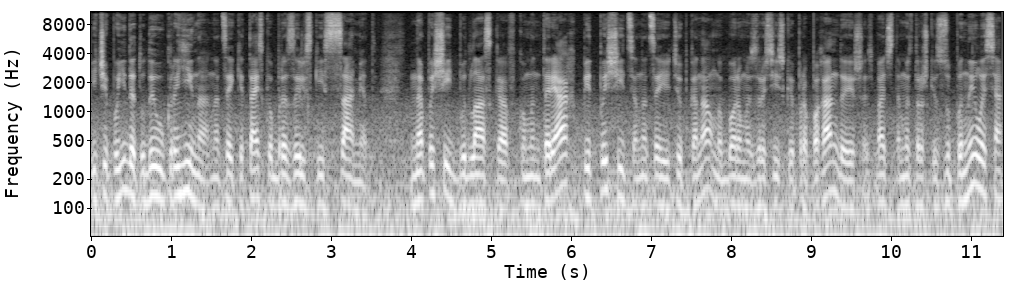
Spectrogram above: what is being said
І чи поїде туди Україна на цей китайсько-бразильський саміт? Напишіть, будь ласка, в коментарях, підпишіться на цей YouTube канал. Ми боремось з російською пропагандою. Щось бачите, ми трошки зупинилися.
